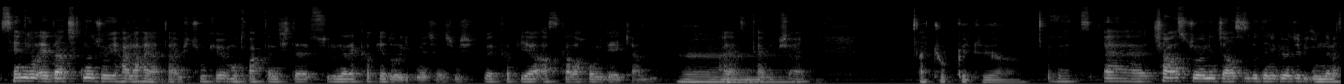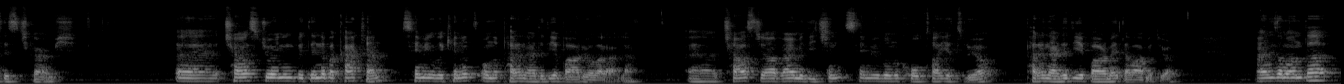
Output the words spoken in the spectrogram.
Samuel evden çıktığında Joey hala hayattaymış. Çünkü mutfaktan işte sürünerek kapıya doğru gitmeye çalışmış. Ve kapıya az kala holdeyken Hmm. hayatını kaybetmiş yani. Ay çok kötü ya. Evet. Ee, Charles Joy'nin cansız bedeni görünce bir inleme sesi çıkarmış. Ee, Charles Joy'nin bedenine bakarken Samuel ve Kenneth ona para nerede diye bağırıyorlar hala. Ee, Charles cevap vermediği için Samuel onu koltuğa yatırıyor. Para nerede diye bağırmaya devam ediyor. Aynı zamanda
